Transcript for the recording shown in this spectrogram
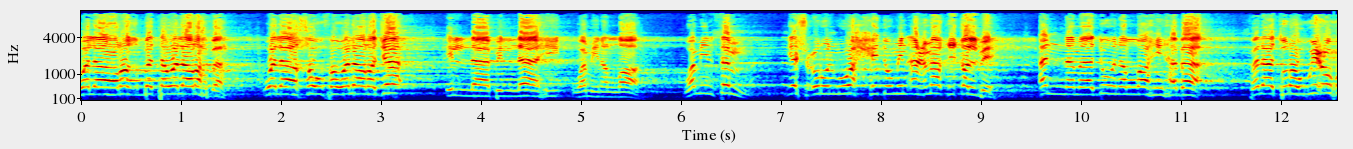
ولا رغبة ولا رهبة ولا خوف ولا رجاء إلا بالله ومن الله. ومن ثم يشعر الموحد من أعماق قلبه أن ما دون الله هباء فلا تروعه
